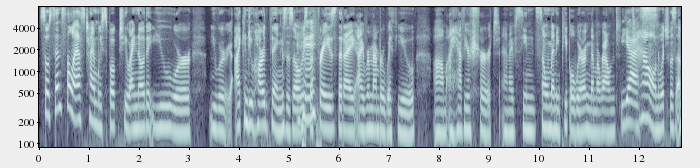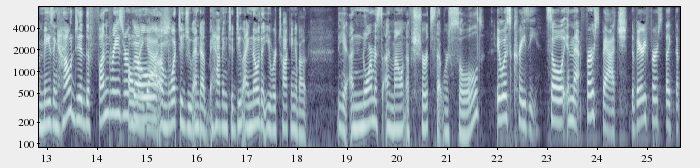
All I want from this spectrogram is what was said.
so, since the last time we spoke to you, I know that you were you were. I can do hard things is always Mm-hmm. the phrase that I, I remember with you. Um, I have your shirt, and I've seen so many people wearing them around Yes. town, which was amazing. How did the fundraiser Oh go? Um, what did you end up having to do? I know that you were talking about the enormous amount of shirts that were sold. It was crazy. So in that first batch, the very first, like the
